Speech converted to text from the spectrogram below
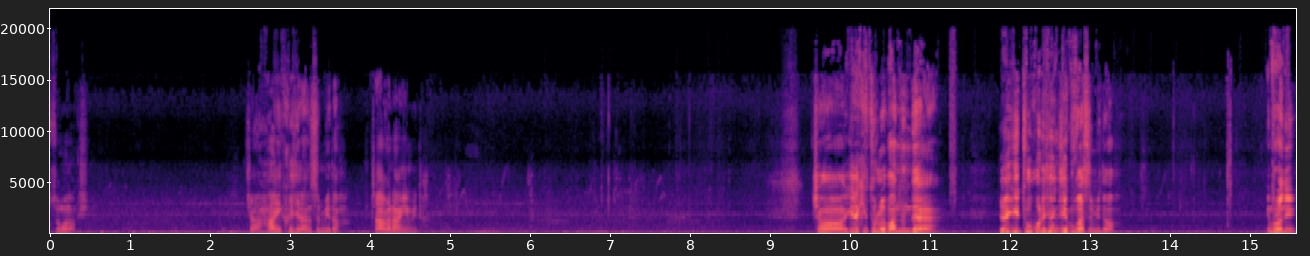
숭어 낚시. 자, 항이 크진 않습니다. 작은 항입니다. 자, 이렇게 둘러봤는데, 여기 두 분은 현지분 같습니다. 임프로님,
